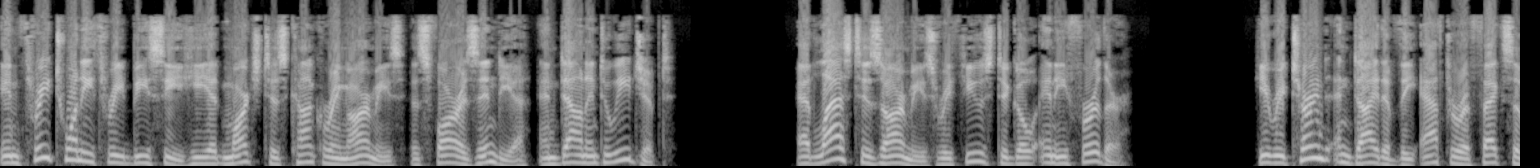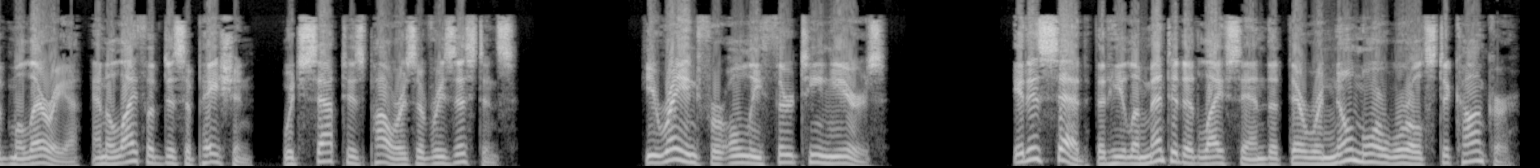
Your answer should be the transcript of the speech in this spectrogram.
In 323 BC, he had marched his conquering armies as far as India and down into Egypt. At last, his armies refused to go any further. He returned and died of the after effects of malaria and a life of dissipation, which sapped his powers of resistance. He reigned for only 13 years. It is said that he lamented at life's end that there were no more worlds to conquer.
